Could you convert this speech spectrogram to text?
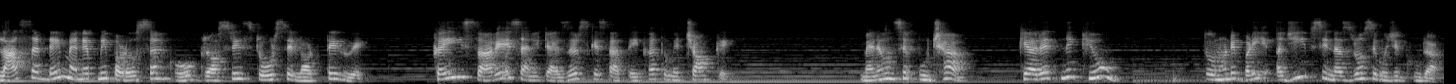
लास्ट संडे मैंने अपनी पड़ोसन को ग्रोसरी स्टोर से लौटते हुए कई सारे सैनिटाइजर्स के साथ देखा तो मैं चौंक गई। मैंने उनसे पूछा, कि अरे, इतने क्यों? तो उन्होंने बड़ी अजीब सी नज़रों से मुझे घूरा।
